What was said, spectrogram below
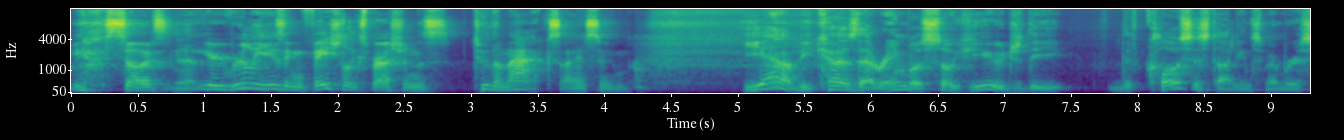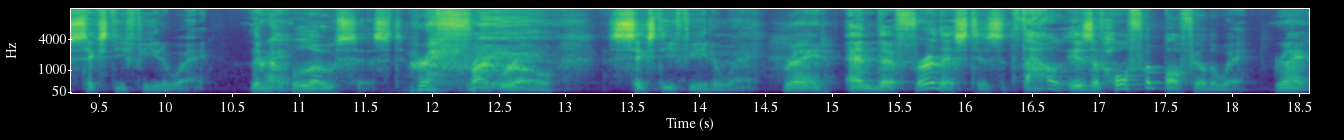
So it's Yeah. you're really using facial expressions to the max, I assume. yeah because that rainbow is so huge. The the closest audience member is sixty feet away. The Right. closest front row. 60 feet away. Right. And the furthest is a thousand, is a whole football field away. Right.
